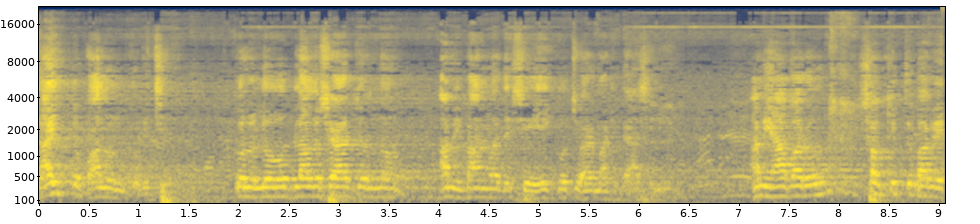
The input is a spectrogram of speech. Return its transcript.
দায়িত্ব পালন করেছি। কোন লোভ লালসার জন্য আমি বাংলাদেশে এই কচুয়ার মাটিতে আসিনি। আমি আবারও সংক্ষিপ্তভাবে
